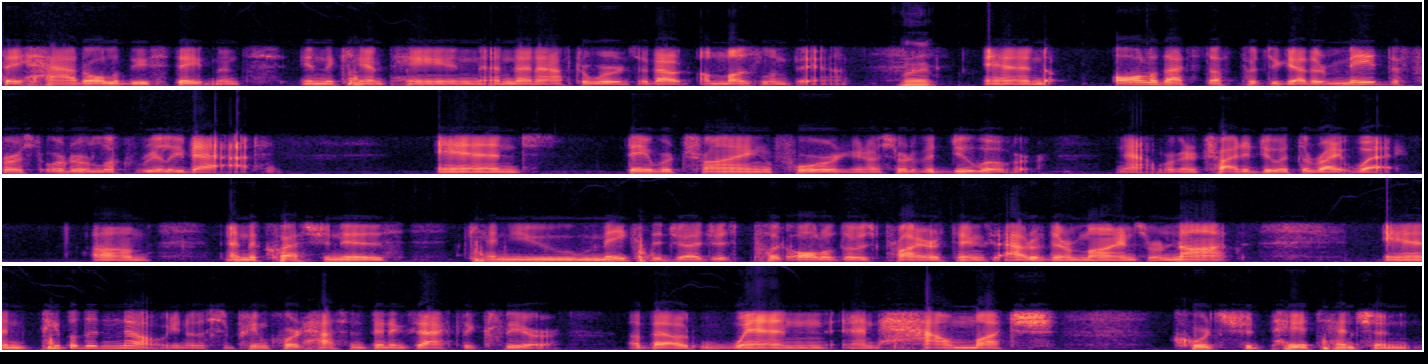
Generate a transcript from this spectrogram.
They had all of these statements in the campaign and then afterwards about a Muslim ban. Right. And all of that stuff put together made the first order look really bad. And they were trying for, you know, sort of a do-over. Now, we're going to try to do it the right way. Um, and the question is, can you make the judges put all of those prior things out of their minds or not? And people didn't know. You know, the Supreme Court hasn't been exactly clear about when and how much courts should pay attention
